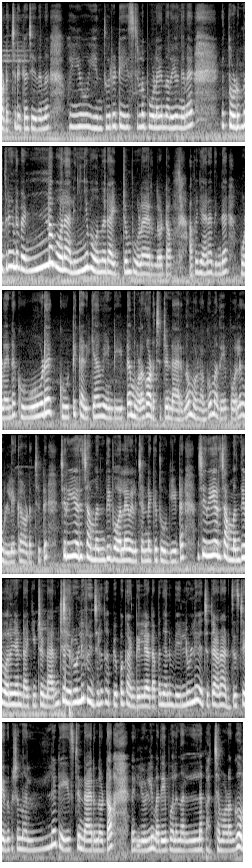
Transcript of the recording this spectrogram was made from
ഉടച്ചെടുക്കുക ചെയ്തതിന് അയ്യോ എന്തൊരു ടേസ്റ്റുള്ള പൂളയെന്നറിയോ ഇങ്ങനെ തൊടുമ്പത്തിന് ഇങ്ങനെ വെണ്ണ പോലെ അലിഞ്ഞു പോകുന്ന ഒരു ഐറ്റം പൂളയായിരുന്നു കേട്ടോ. അപ്പോൾ ഞാൻ അതിന്റെ പുളേന്റെ കൂടെ കൂട്ടി കഴിക്കാൻ വേണ്ടിയിട്ട് മുളക് ഉടച്ചിട്ടുണ്ടായിരുന്നു. മുളകും അതേപോലെ ഉള്ളിയൊക്കെ ഉടച്ചിട്ട് ചെറിയൊരു ചമ്മന്തി പോലെ വെളിച്ചെണ്ണയൊക്കെ തൂക്കിയിട്ട് ചെറിയൊരു ചമ്മന്തി പോലെ ഞാൻ ഉണ്ടാക്കിയിട്ടുണ്ടായിരുന്നു. ചെറുള്ളി ഫ്രിഡ്ജിൽ തപ്പിയപ്പോൾ കണ്ടില്ല കേട്ടോ. അപ്പോൾ ഞാൻ വെല്ലുള്ളി വെച്ചിട്ടാണ് അഡ്ജസ്റ്റ് ചെയ്തത്. പക്ഷെ നല്ല ടേസ്റ്റ് ഉണ്ടായിരുന്നു കേട്ടോ വെല്ലുള്ളിയും അതേപോലെ നല്ല പച്ചമുളകും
